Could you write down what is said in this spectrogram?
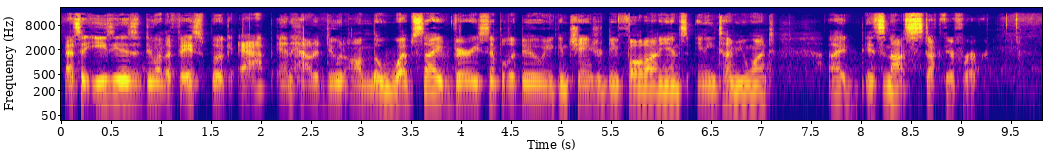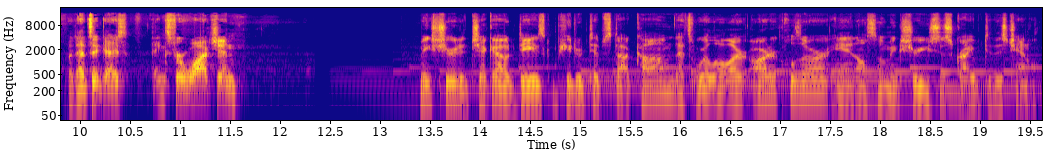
That's how easy is to do on the Facebook app and how to do it on the website. Very simple to do. You can change your default audience anytime you want. Uh, it's not stuck there forever. But that's it, guys. Thanks for watching. Make sure to check out davescomputertips.com. That's where all our articles are, and also make sure you subscribe to this channel.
